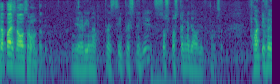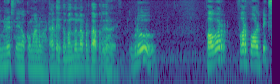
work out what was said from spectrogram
చెప్పాల్సిన అవసరం ఉంటుంది. మీరు అడిగిన ప్రతి ప్రశ్నకి సుస్పష్టంగా జవాబు చెప్తాను సార్. ఫార్టీ ఫైవ్ మినిట్స్ నేను ఒక మాట మాట అంటే ఇంతమంది ఉన్నప్పుడు తప్పదు. ఇప్పుడు power for politics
